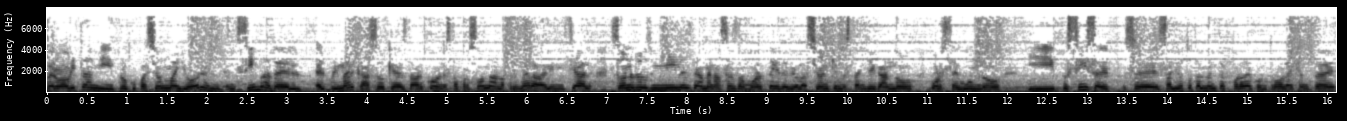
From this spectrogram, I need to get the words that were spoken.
Pero ahorita mi preocupación mayor encima del el primer caso, que es dar con esta persona, la primera, el inicial, son los miles de amenazas de muerte y de violación que me están llegando por segundo. Y pues sí, se, se salió totalmente fuera de control. Hay gente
